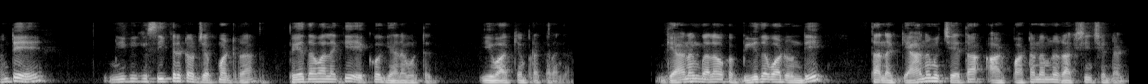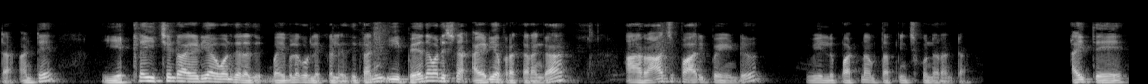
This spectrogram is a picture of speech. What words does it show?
అంటే మీకు సీక్రెట్ ఒకటి చెప్పమంటారా? పేదవాళ్ళకి ఎక్కువ జ్ఞానం ఉంటుంది ఈ వాక్యం ప్రకారంగా. జ్ఞానం గల ఒక బీదవాడు ఉండి తన జ్ఞానము చేత ఆ పట్టణంను రక్షించిండంట. అంటే ఎట్లా ఇచ్చిండో ఐడియా అని తెలియదు బైబిల్ కూడా లెక్కలేదు కానీ ఈ పేదవాడు ఇచ్చిన ఐడియా ప్రకారంగా ఆ రాజు పారిపోయిండు. వీళ్ళు పట్టణం తప్పించుకున్నారంట. అయితే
